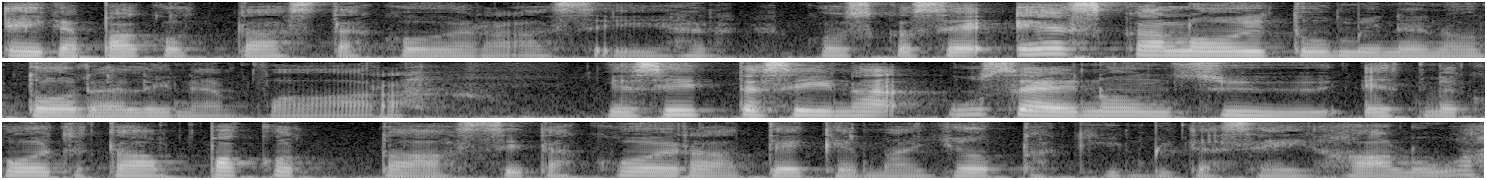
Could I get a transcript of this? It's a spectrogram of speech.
eikä pakottaa sitä koiraa siihen, koska se eskaloituminen on todellinen vaara. Ja sitten siinä usein on syy, että me koitetaan pakottaa sitä koiraa tekemään jotakin, mitä se ei halua.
